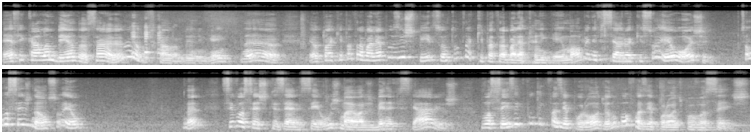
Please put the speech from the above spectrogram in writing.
é ficar lambendo, sabe? Eu não vou ficar lambendo ninguém, né? Eu estou aqui para trabalhar para os espíritos, eu não estou aqui para trabalhar para ninguém. O maior beneficiário aqui sou eu hoje. São vocês não, sou eu. Né? Se vocês quiserem ser os maiores beneficiários, vocês é que vão ter que fazer por onde. Eu não vou fazer por onde por vocês.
